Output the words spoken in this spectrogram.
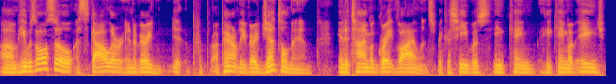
Um, he was also a scholar and a very apparently very gentle man in a time of great violence because he was he came he came of age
